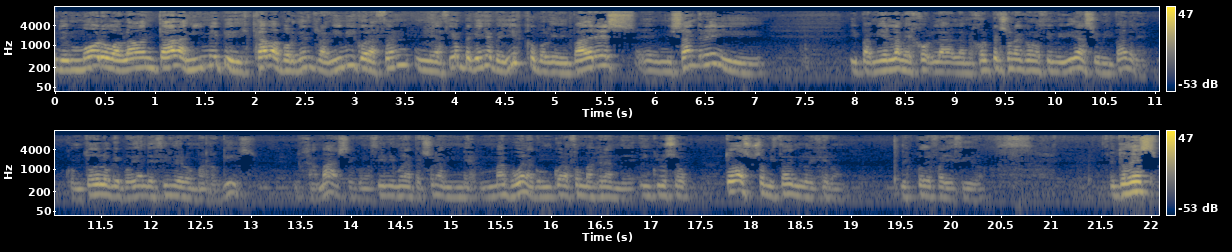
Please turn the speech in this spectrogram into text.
de moro o hablaban tal, a mí me pellizcaba por dentro, a mí mi corazón me hacía un pequeño pellizco, porque mi padre es mi sangre y, y para mí es la mejor, la, mejor persona que conocí en mi vida ha sido mi padre, con todo lo que podían decir de los marroquíes. Jamás he conocido ninguna persona más buena, con un corazón más grande. Incluso todas sus amistades me lo dijeron, después de fallecido. Entonces,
